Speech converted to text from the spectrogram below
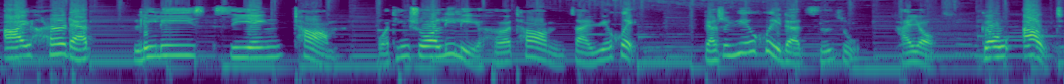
I heard that Lily's seeing Tom. 我听说 Lily 和 Tom 在约会。表示约会的词组还有 go out，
